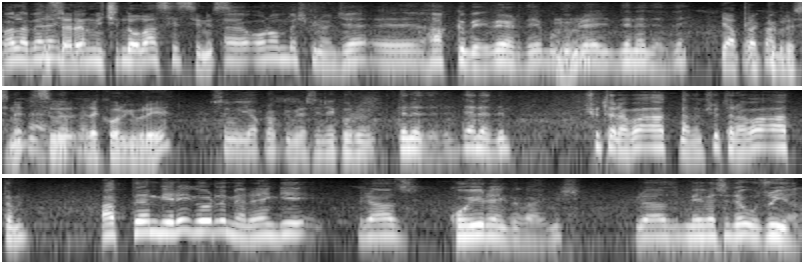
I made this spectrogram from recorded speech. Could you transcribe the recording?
Valla ben Bu işte, seranın içinde olan sizsiniz. e, 10-15 gün önce e, Hakkı Bey verdi. Bu Hı hı. gübreyi dene dedi. Yaprak, yaprak- gübresini, He, sıvı yaprak. rekor gübreyi. Sıvı yaprak gübresinin rekoru dene dedi. Denedim. Şu tarafa atmadım. Şu tarafa attım. Attığım yeri gördüm yani. Rengi biraz koyu rengi kaymış. Biraz meyvesi de uzun yani.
